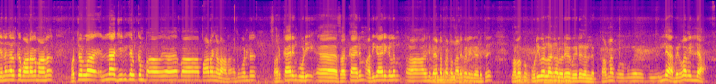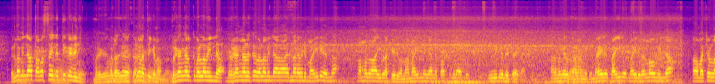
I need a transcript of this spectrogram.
ജനങ്ങൾക്ക് പാഠകമാണ്. മറ്റുള്ള എല്ലാ ജീവികൾക്കും പാഠങ്ങളാണ്. അതുകൊണ്ട് സർക്കാരും കൂടി സർക്കാരും അധികാരികളും അതിന് വേണ്ടപ്പെട്ട നടപടികളെടുത്ത് നമുക്ക് കുടിവെള്ളങ്ങൾ ഓരോ വീടുകളിലും. കാരണം ഇല്ല വെള്ളമില്ല. വെള്ളമില്ലാത്ത അവസ്ഥയിൽ എത്തിക്കഴിഞ്ഞു മൃഗങ്ങൾ നമുക്ക് അതിനെ നിങ്ങൾ എത്തിക്കണം മൃഗങ്ങൾക്ക് വെള്ളമില്ല. മൃഗങ്ങൾക്ക് വെള്ളമില്ലാതെ എന്നാൽ ഒരു മയിൽ തന്നെ നമ്മൾ ആ ഇവിടെ കയറി വന്നു. ആ മയിലിനെ ഞാനിപ്പം ഇതിനകത്ത് ഈ വീഡിയോയിൽ ഇട്ടേക്കാം. അത് നിങ്ങൾ കാണാൻ പറ്റും. മയിൽ മയിൽ മയിൽ വെള്ളവുമില്ല. മറ്റുള്ള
